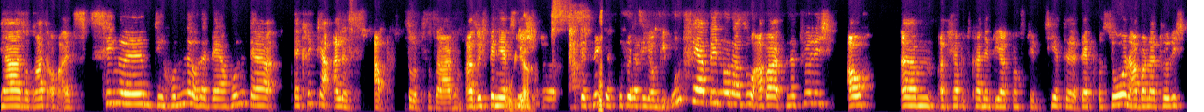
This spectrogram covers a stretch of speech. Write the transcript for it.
ja, so gerade auch als Single, die Hunde oder der Hund, der, der kriegt ja alles ab, sozusagen. Also ich bin jetzt oh, nicht, ja. äh, habe jetzt nicht das Gefühl, dass ich irgendwie unfair bin oder so, aber natürlich auch, ähm, also ich habe jetzt keine diagnostizierte Depression, aber natürlich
